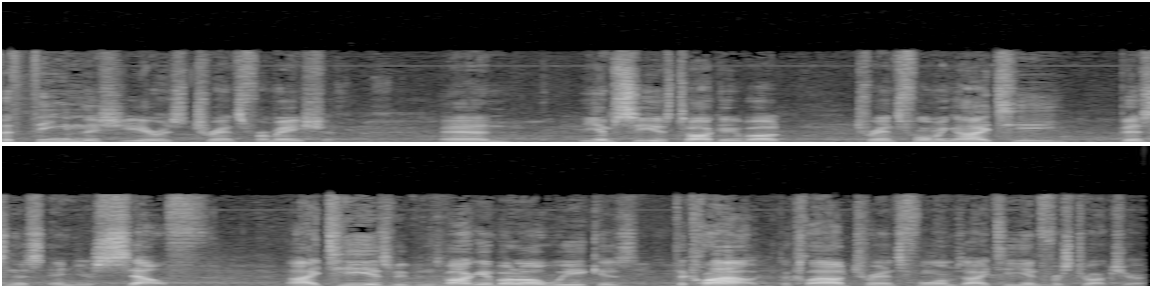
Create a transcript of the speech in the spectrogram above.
the theme this year is transformation. And EMC is talking about transforming IT, business, and yourself. IT, as we've been talking about all week, is the cloud. The cloud transforms IT infrastructure.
